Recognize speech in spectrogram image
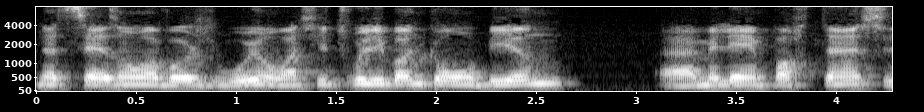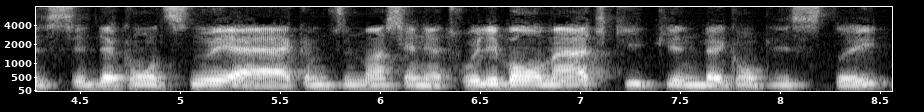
notre saison va jouer. On va essayer de trouver les bonnes combines. Euh, mais l'important, c'est de continuer à, comme tu le mentionnais, trouver les bons matchs, qui, puis une belle complicité.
